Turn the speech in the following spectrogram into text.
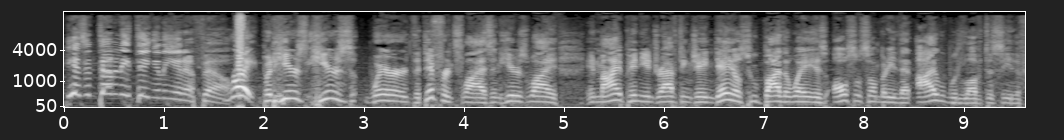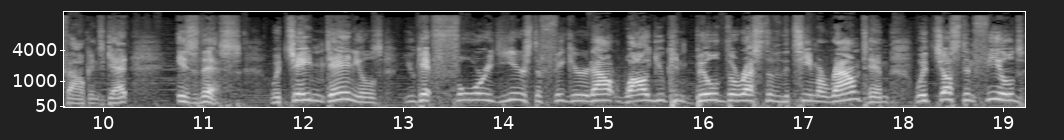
He hasn't done anything in the NFL. Right, but here's here's where the difference lies, and here's why, in my opinion, drafting Jayden Daniels, who by the way is also somebody that I would love to see the Falcons get, is this. With Jayden Daniels, you get four years to figure it out while you can build the rest of the team around him. With Justin Fields,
